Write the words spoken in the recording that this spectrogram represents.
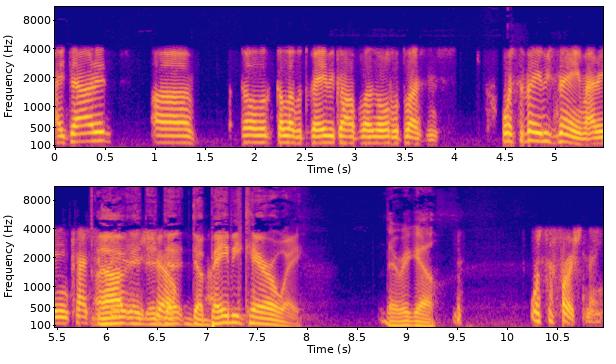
I doubt it. Uh, go good luck with the baby. God bless all the blessings. What's the baby's name? I didn't catch the, Uh, name the show. the, the baby Caraway. There we go. What's the first name?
